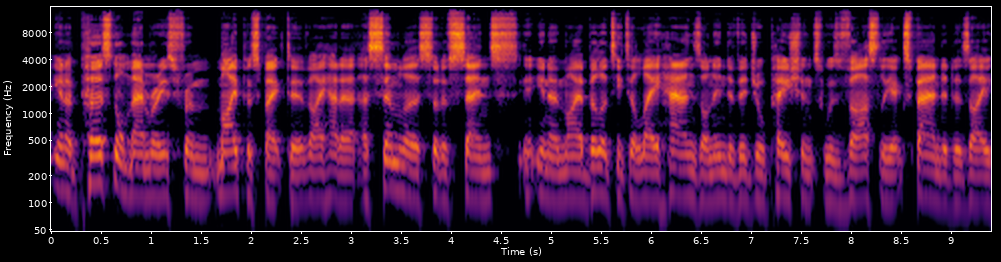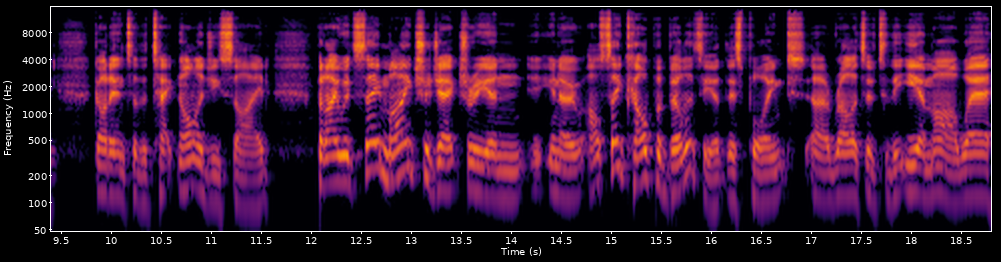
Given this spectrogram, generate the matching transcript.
you know personal memories from my perspective. I had a, a, similar sort of sense. You know, my ability to lay hands on individual patients was vastly expanded as I got into the technology side. But I would say my trajectory and you know I'll say culpability at this point uh, relative to the EMR, where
